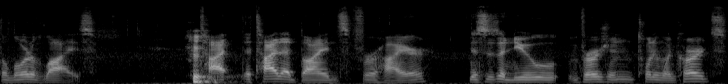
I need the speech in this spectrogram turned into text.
the Lord of Lies. tie, the tie that binds Fur Hire. This is a new version, 21 cards.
